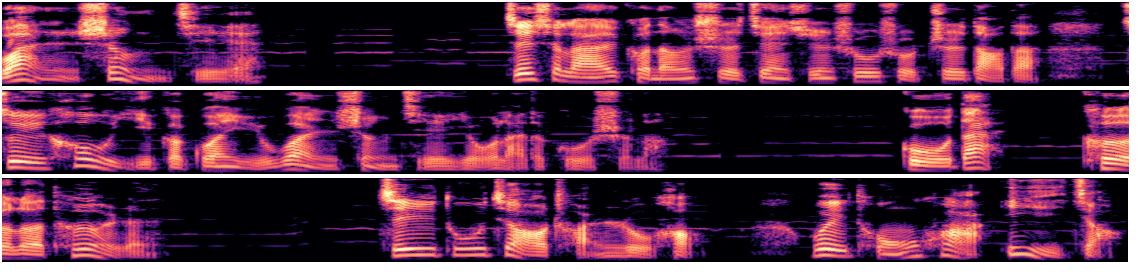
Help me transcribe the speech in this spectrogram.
万圣节，接下来可能是建勋叔叔知道的最后一个关于万圣节由来的故事了。古代克勒特人，基督教传入后，为同化异教，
